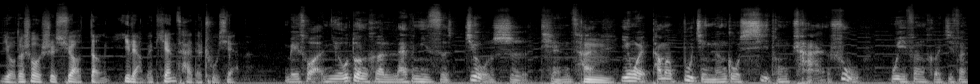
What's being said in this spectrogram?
有的时候是需要等一两个天才的出现的。没错，牛顿和莱布尼茨就是天才，嗯。因为他们不仅能够系统阐述微分和积分，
